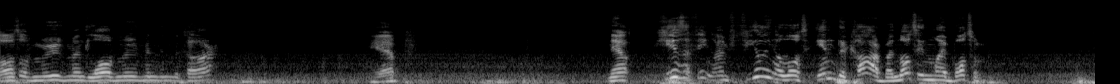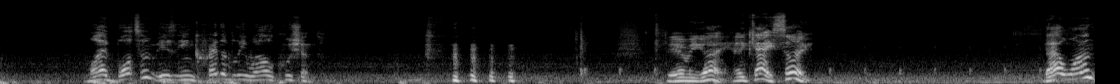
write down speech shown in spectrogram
Lot of movement, lot of movement in the car. Yep. Now, here's the thing. I'm feeling a lot in the car, but not in my bottom. My bottom is incredibly well cushioned. there we go. Okay, so that one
